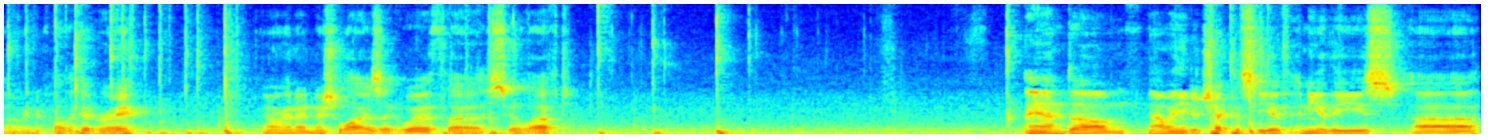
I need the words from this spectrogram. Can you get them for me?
We're going to call it hit ray. And we're going to initialize it with uh, ceil left. And um, now we need to check to see if any of these uh,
